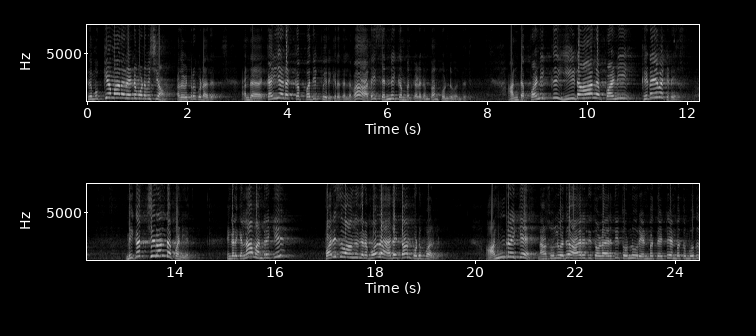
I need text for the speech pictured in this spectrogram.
இது முக்கியமான ரெண்டு மூணு விஷயம். அதை விட்டுறக்கூடாது. அந்த கையடக்க பதிப்பு இருக்கிறது அல்லவா? அதை சென்னை கம்பன் கழகம் தான் கொண்டு வந்தது. அந்த பணிக்கு ஈடான பணி கிடையவே கிடையாது. மிகச்சிறந்த பணி அது. எங்களுக்கெல்லாம் அன்றைக்கு பரிசு வாங்குகிற போது அதைத்தான் கொடுப்பார்கள். அன்றைக்கே நான் சொல்லுவது ஆயிரத்தி தொள்ளாயிரத்தி தொண்ணூறு எண்பத்தெட்டு எண்பத்தொம்போது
